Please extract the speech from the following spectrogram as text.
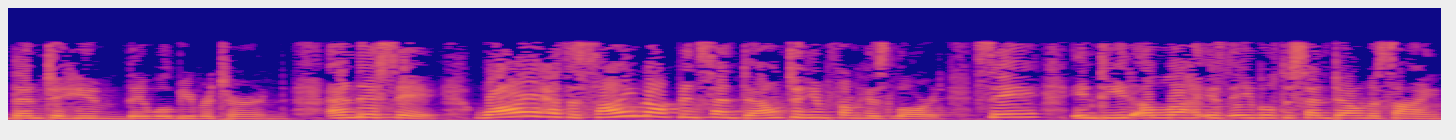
then to Him they will be returned. And they say, why has a sign not been sent down to him from his Lord? Say, indeed Allah is able to send down a sign.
